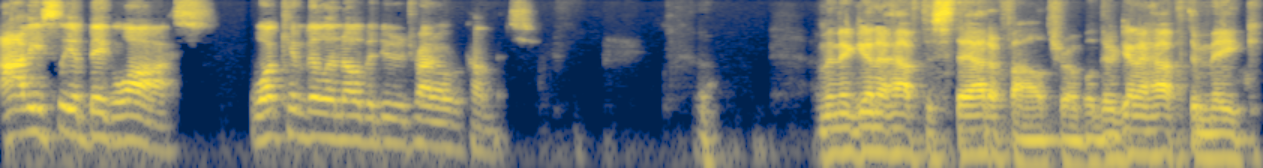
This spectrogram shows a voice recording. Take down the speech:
Obviously, a big loss. What can Villanova do to try to overcome this? I mean, they're going to have to out of foul trouble. They're going to have to make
